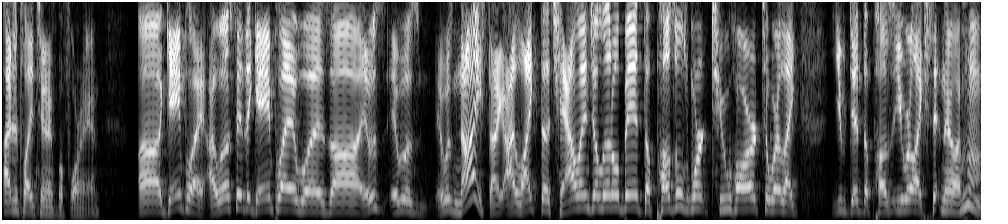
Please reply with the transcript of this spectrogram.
I just played Tunic beforehand. Uh, gameplay. I will say the gameplay was uh, it was it was it was nice. Like I liked the challenge a little bit. The puzzles weren't too hard to where like you did the puzzle. You were like sitting there like hmm.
